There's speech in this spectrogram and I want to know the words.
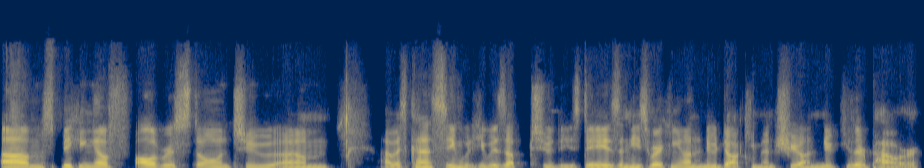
Um, speaking of Oliver Stone too, um, I was kind of seeing what he was up to these days, and he's working on a new documentary on nuclear power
